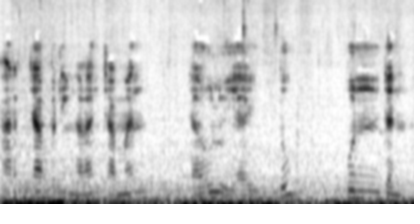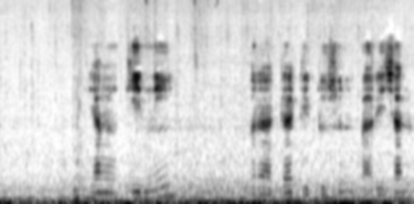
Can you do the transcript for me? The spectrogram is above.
arca peninggalan zaman dahulu yaitu Punden yang kini berada di dusun Barisan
